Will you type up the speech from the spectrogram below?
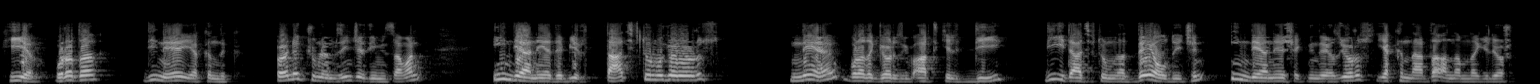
here, burada, dine'ye yakınlık. Örnek cümlemizi incelediğimiz zaman in der Nähe'de bir datif durumu görüyoruz. Nähe, burada gördüğünüz gibi artikeli die, die datif durumunda de olduğu için in der Nähe şeklinde yazıyoruz. Yakınlarda anlamına geliyor.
